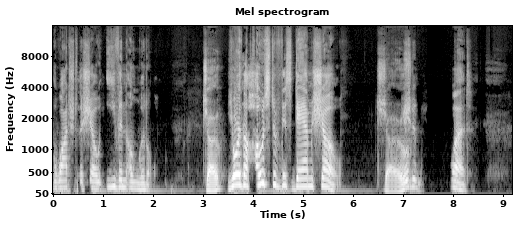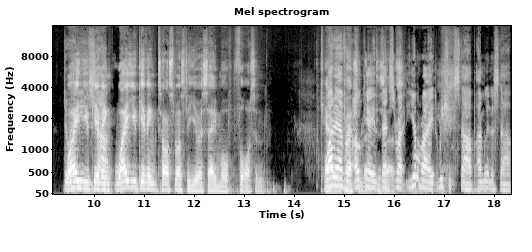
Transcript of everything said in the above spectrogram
watched the show even a little. Joe, You're the host of this damn show. Joe, what? Do why are you giving? stop? Why are you giving Taskmaster USA more thought and Whatever. Okay, that's right. You're right. We should stop. I'm going to stop.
